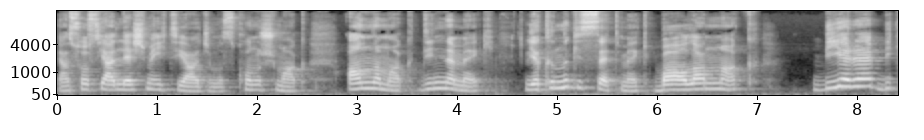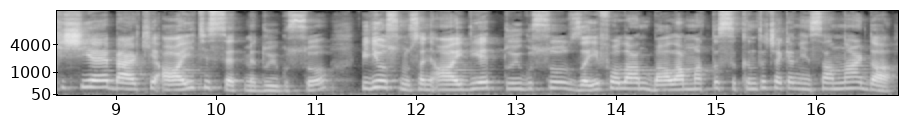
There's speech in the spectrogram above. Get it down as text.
yani sosyalleşme ihtiyacımız, konuşmak, anlamak, dinlemek, yakınlık hissetmek, bağlanmak, bir yere, bir kişiye belki ait hissetme duygusu. Biliyorsunuz hani aidiyet duygusu zayıf olan, bağlanmakta sıkıntı çeken insanlar da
